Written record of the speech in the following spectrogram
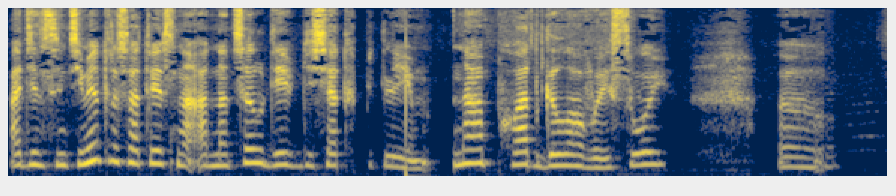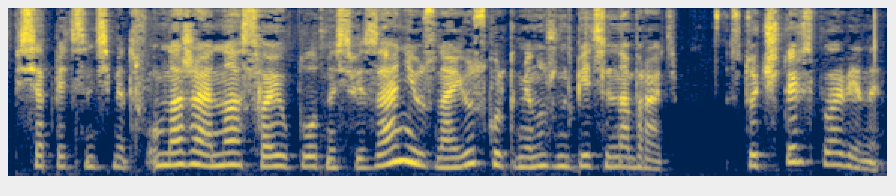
1 сантиметр, соответственно, 1,9 петли. На обхват головы свой 55 э, сантиметров. Умножая на свою плотность вязания, узнаю, сколько мне нужно петель набрать. 104 с половиной.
